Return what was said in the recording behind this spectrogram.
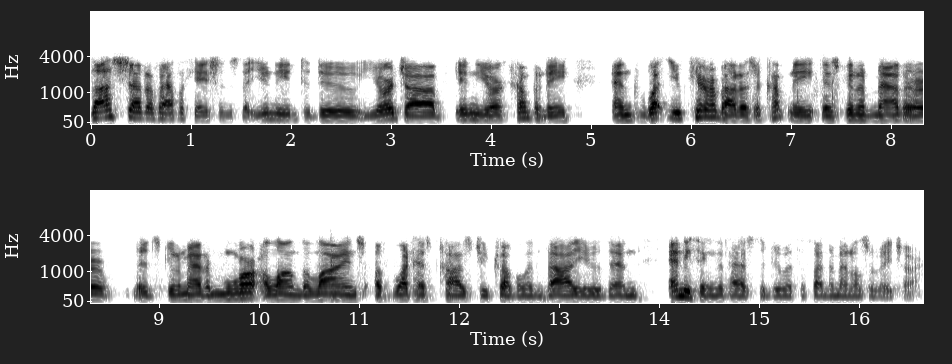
the set of applications that you need to do your job in your company and what you care about as a company is going to matter it's going to matter more along the lines of what has caused you trouble in value than anything that has to do with the fundamentals of HR.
